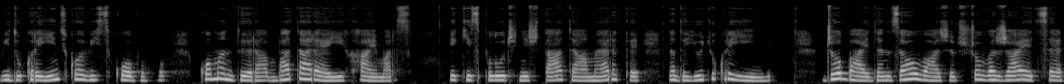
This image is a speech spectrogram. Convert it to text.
від українського військового командира батареї Хаймарс, які Сполучені Штати Америки надають Україні. Джо Байден зауважив, що вважає це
